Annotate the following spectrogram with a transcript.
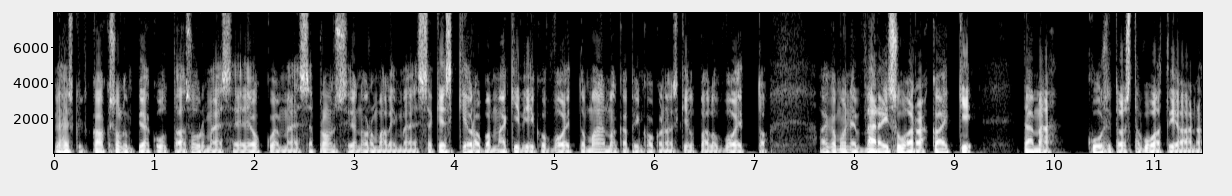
92 olympiakultaa Surmeessa ja Joukkuemäessä, Pronssia Normaalimäessä, Keski-Euroopan mäkiviikon voitto, maailmankapin kokonaiskilpailun voitto, aikamoinen värisuora, kaikki tämä 16-vuotiaana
